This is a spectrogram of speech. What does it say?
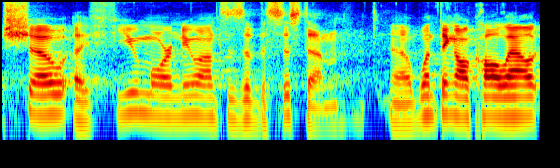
show a few more nuances of the system. Uh, one thing I'll call out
